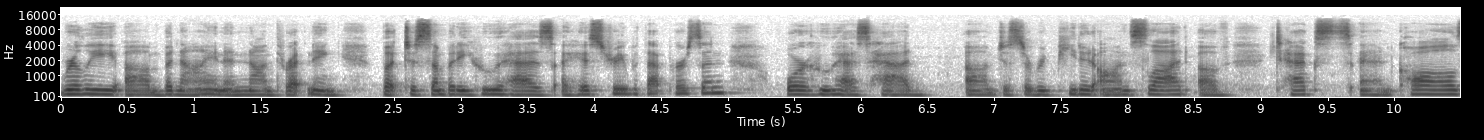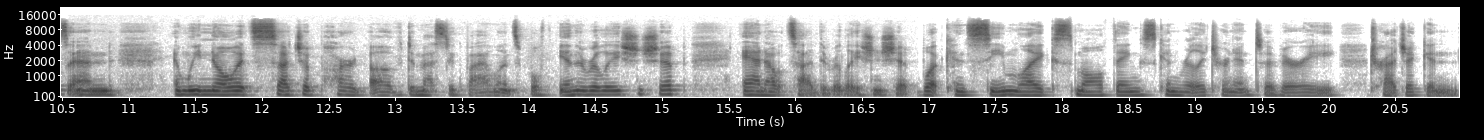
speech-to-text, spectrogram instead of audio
really um, benign and non-threatening, but to somebody who has a history with that person or who has had um, just a repeated onslaught of texts and calls and and we know it's such a part of domestic violence both in the relationship and outside the relationship what can seem like small things can really turn into very tragic and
